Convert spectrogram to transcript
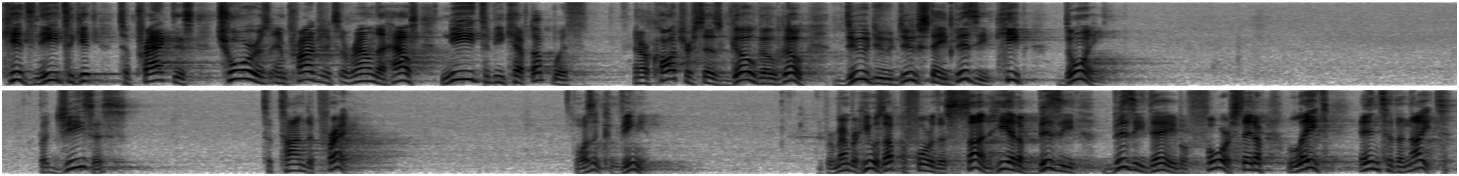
Kids need to get to practice. Chores and projects around the house need to be kept up with. And our culture says go, go, go. Do, do, do. Stay busy. Keep doing. But Jesus took time to pray. It wasn't convenient. Remember, he was up before the sun. He had a busy, busy day before, stayed up late into the night.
